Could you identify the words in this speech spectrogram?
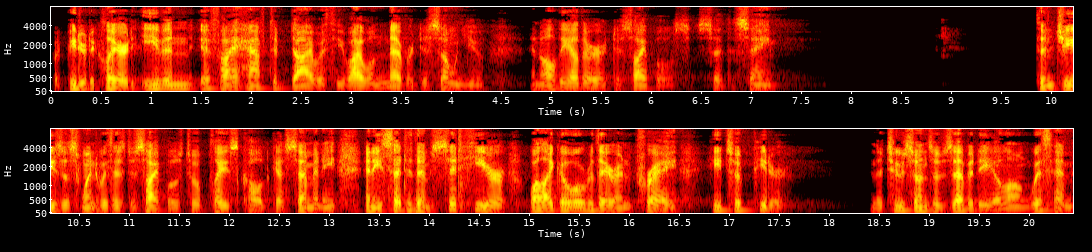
But Peter declared, Even if I have to die with you, I will never disown you. And all the other disciples said the same. Then Jesus went with his disciples to a place called Gethsemane, and he said to them, Sit here while I go over there and pray. He took Peter and the two sons of Zebedee along with him,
